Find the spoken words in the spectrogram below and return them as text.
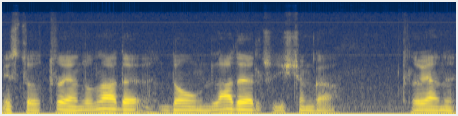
Jest to Trojan Down Ladder, down ladder czyli ściąga Trojany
